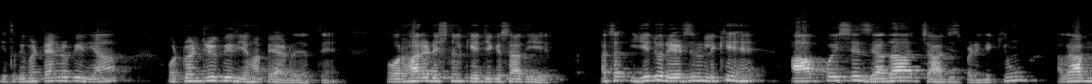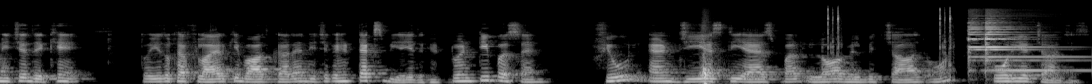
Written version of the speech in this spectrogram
ये तकरीबन टेन रुपीज़ यहाँ और ट्वेंटी रुपीज़ यहाँ पे ऐड हो जाते हैं। और हर एडिशनल के जी के साथ ये अच्छा ये जो रेट्स इन्होंने लिखे हैं, आपको इससे ज़्यादा चार्जेस पड़ेंगे। क्यों? अगर आप नीचे देखें तो ये तो खैर फ्लायर की बात कर रहे हैं, नीचे कहीं टैक्स भी है, ये देखें twenty percent fuel and GST as per law will be charge on courier charges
